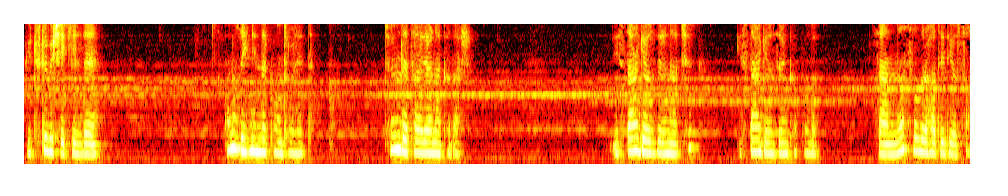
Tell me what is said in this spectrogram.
güçlü bir şekilde onu zihninde kontrol et. Tüm detaylarına kadar. İster gözlerin açık, ister gözlerin kapalı. Sen nasıl rahat ediyorsan.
